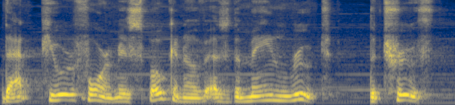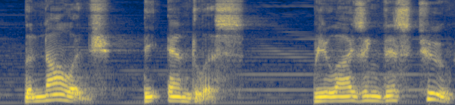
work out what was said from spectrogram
That pure form is spoken of as the main root, the truth, the knowledge, the endless. Realizing this too,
